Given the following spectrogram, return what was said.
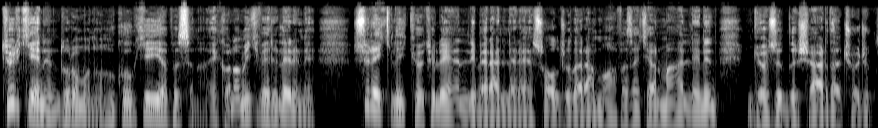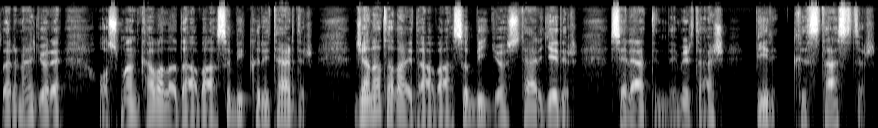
Türkiye'nin durumunu, hukuki yapısını, ekonomik verilerini sürekli kötüleyen liberallere, solculara, muhafazakar mahallenin gözü dışarıda çocuklarına göre Osman Kavala davası bir kriterdir. Can Atalay davası bir göstergedir. Selahattin Demirtaş bir kıstastır.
